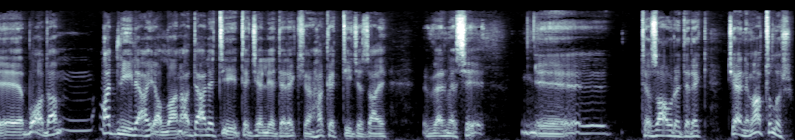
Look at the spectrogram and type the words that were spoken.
e, bu adam adli ilahi Allah'ın adaleti tecelli ederek yani hak ettiği cezayı vermesi e, tezahür ederek cehenneme atılır.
